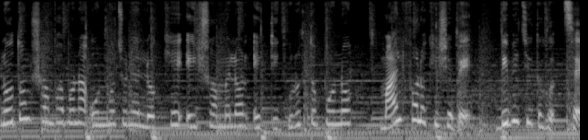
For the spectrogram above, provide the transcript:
নতুন সম্ভাবনা উন্মোচনের লক্ষ্যে এই সম্মেলন একটি গুরুত্বপূর্ণ মাইলফলক হিসেবে বিবেচিত হচ্ছে।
